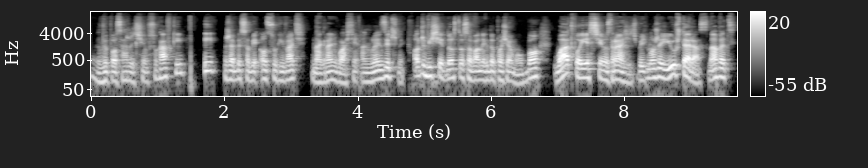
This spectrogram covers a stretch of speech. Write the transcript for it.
wyposażyć się w słuchawki i żeby sobie odsłuchiwać nagrań właśnie anglojęzycznych. Oczywiście dostosowanych do poziomu, bo łatwo jest się zrazić. Być może już teraz, nawet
